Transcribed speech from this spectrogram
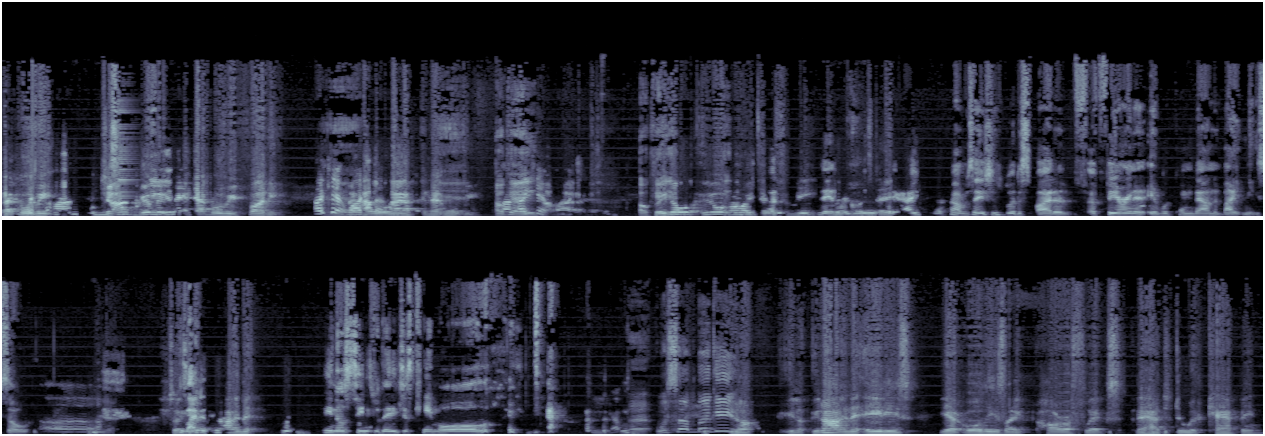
That movie, John Goodman made that movie funny. I can't Yeah, watch I that. laughed in that movie. I, I Okay. can't watch it. But Okay. you know, you know what always did it for me? And Back in the day? I used to have conversations with a spider, uh, fearing that it would come down to bite me. So, Uh, So 'Cause you I know just- how in the, you know, scenes where they just came all. yep. Uh, what's up, Boogie? you know, you know, you know how in the eighties you had all these like horror flicks that had to do with camping,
